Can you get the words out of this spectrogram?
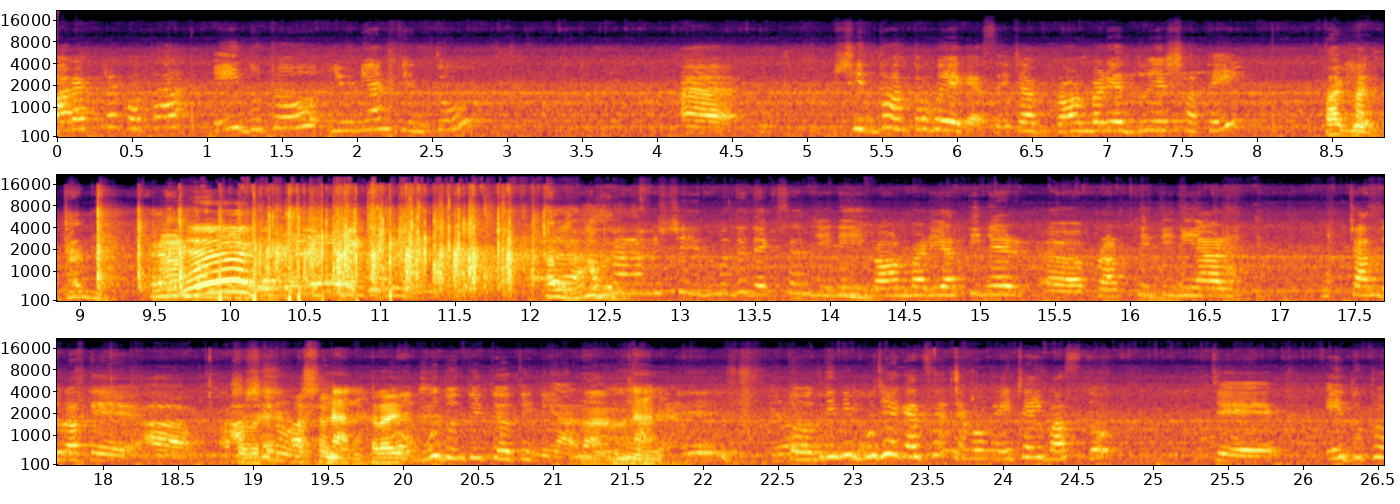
আর একটা কথা এই দুটো ইউনিয়ন কিন্তু সিদ্ধান্ত হয়ে গেছে। এটা ব্রাউনবাড়িয়া দুইয়ের সাথেই আপনারা নিশ্চয়ই এর মধ্যে দেখছেন যিনি ব্রাউনবাড়িয়া তিনের আহ, প্রার্থী তিনি আর চান্দুরাতে আহ, আসেন আসেন। না, না। রাইট বুধু তৃতীয় তিনি আর। না না। তো তিনি বুঝে গেছেন এবং এটাই বাস্তব। যে এই দুটো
